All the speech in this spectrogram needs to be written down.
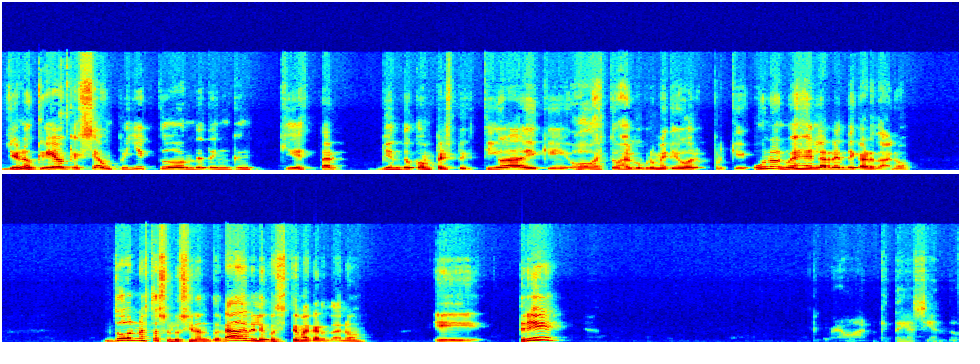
Yo no creo que sea un proyecto donde tengan que estar viendo con perspectiva de que, oh, esto es algo prometedor, porque uno, no es en la red de Cardano. Dos, no está solucionando nada en el ecosistema Cardano. Eh, tres, haciendo?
